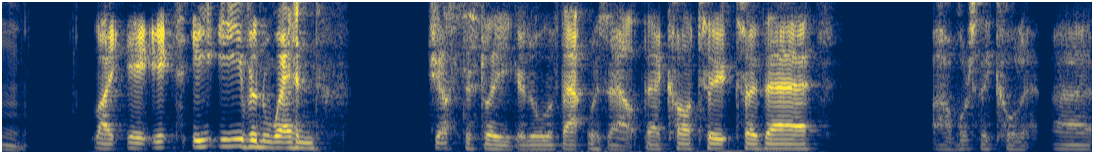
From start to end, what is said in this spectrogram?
Hmm. Like it, it's e- even when Justice League and all of that was out, their cartoon. So their uh, what do they call it? Uh,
